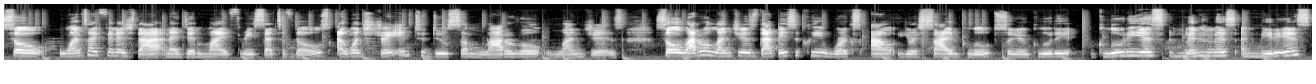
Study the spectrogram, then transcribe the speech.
So once I finished that and I did my three sets of those, I went straight into do some lateral lunges. So lateral lunges, that basically works out your side glutes, so your glute gluteus minimus and medius.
